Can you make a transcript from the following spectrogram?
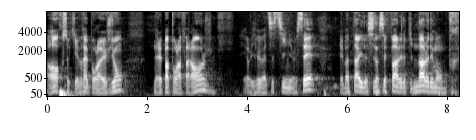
Or, ce qui est vrai pour la Légion ne l'est pas pour la phalange, et Olivier Battistini le sait, les batailles de Sinocéphale et de Pinda le démontrent.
